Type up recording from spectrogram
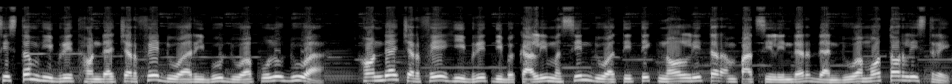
Sistem hibrid Honda CR-V 2022 Honda CR-V hibrid dibekali mesin 2.0 liter 4 silinder dan 2 motor listrik.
